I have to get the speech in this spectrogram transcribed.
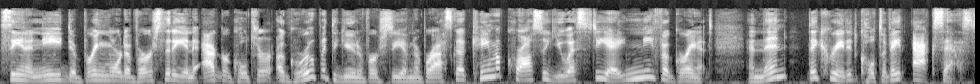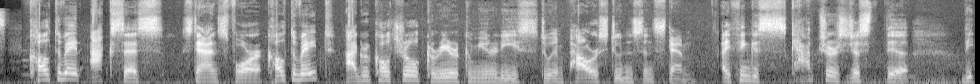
Seeing a need to bring more diversity into agriculture, a group at the University of Nebraska came across a USDA NIFA grant, and then they created Cultivate Access. Cultivate Access stands for Cultivate Agricultural Career Communities to Empower Students in STEM. I think it captures just the the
